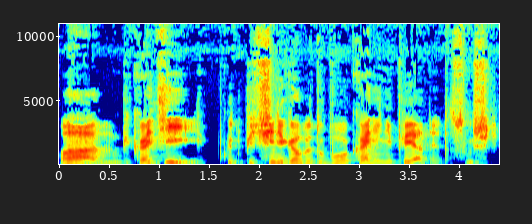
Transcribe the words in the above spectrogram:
«Ладно, прекрати. Какой-то причине Габбету было крайне неприятно это слышать».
